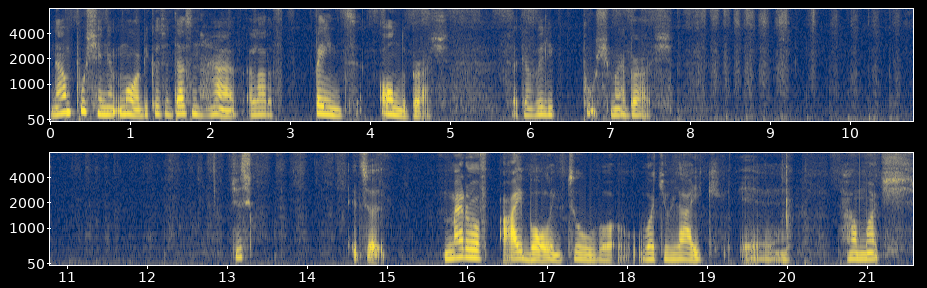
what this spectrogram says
Now I'm pushing it more because it doesn't have a lot of paint on the brush, so I can really push my brush. Just it's a matter of eyeballing too what you like, uh, how much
